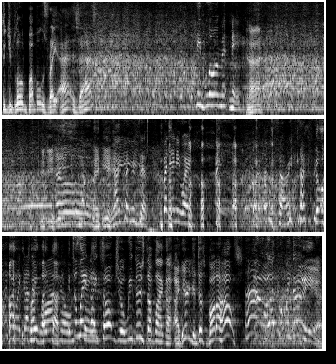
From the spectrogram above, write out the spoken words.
Did you blow bubbles right at his ass? He blew him at me. Ah. I couldn't resist. But anyway, I'm sorry. I feel No, I like on quite like that. It's a late night talk show. We do stuff like that. I hear you just bought a house. Yeah, well, that's what we do here.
